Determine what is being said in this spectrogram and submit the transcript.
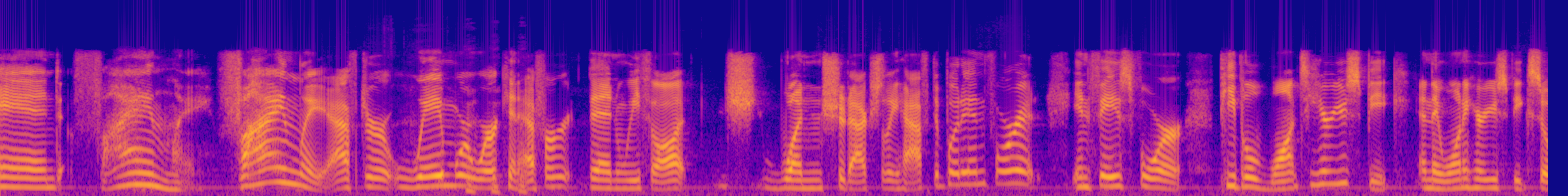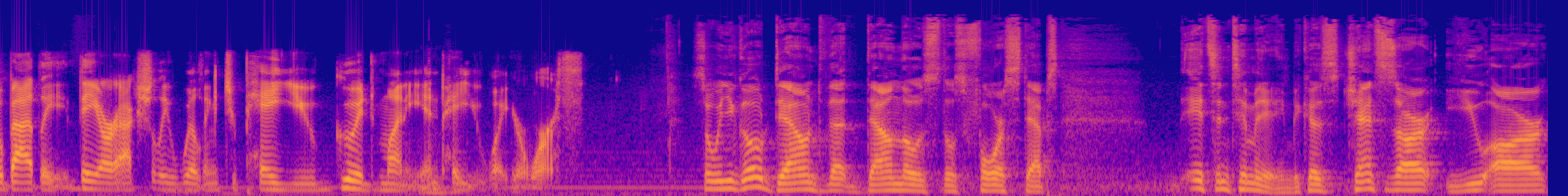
And finally, finally, after way more work and effort than we thought one should actually have to put in for it, in phase four, people want to hear you speak and they want to hear you speak so badly, they are actually willing to pay you good money and pay you what you're worth. So when you go down to that down those those four steps, it's intimidating because chances are you are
